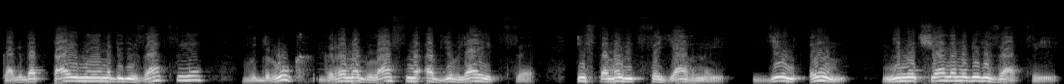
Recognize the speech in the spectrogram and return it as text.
когда тайная мобилизация вдруг громогласно объявляется и становится явной. День М — не начало мобилизации,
